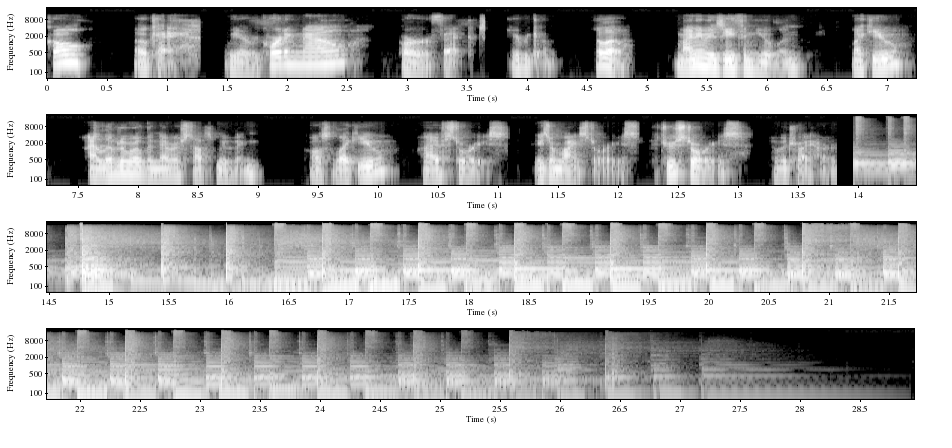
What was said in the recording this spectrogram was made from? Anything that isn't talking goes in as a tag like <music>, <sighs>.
call. Okay, we are recording now. Perfect. Here we go. Hello, my name is Ethan Hulen. Like you, I live in a world that never stops moving. Also, like you, I have stories. These are my stories, the true stories of a tryhard.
